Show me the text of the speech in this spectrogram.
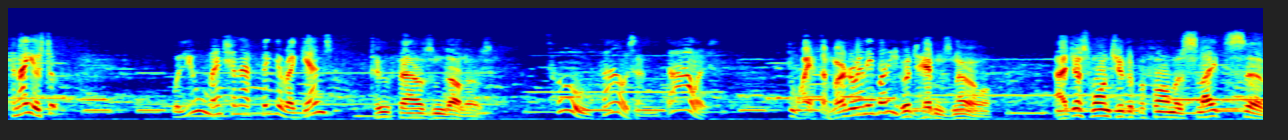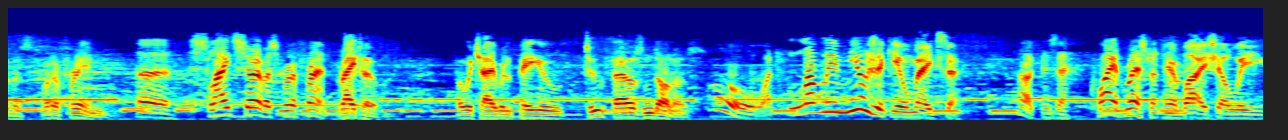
Can I use two? Will you mention that figure again? $2,000. Two thousand dollars. Do I have to murder anybody? Good heavens, no. I just want you to perform a slight service for a friend. Uh, slight service for a friend. Righto. For which I will pay you $2,000. Oh, what lovely music you make, sir. Oh, Look, there's a quiet restaurant nearby. Shall we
